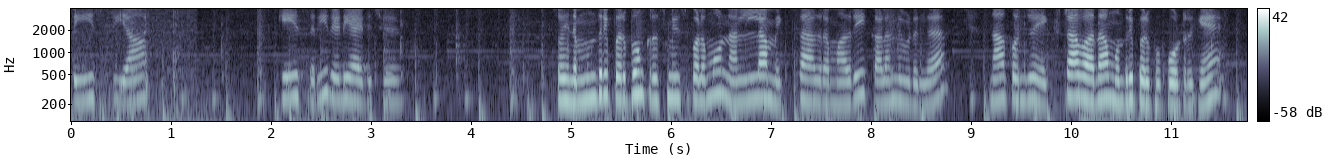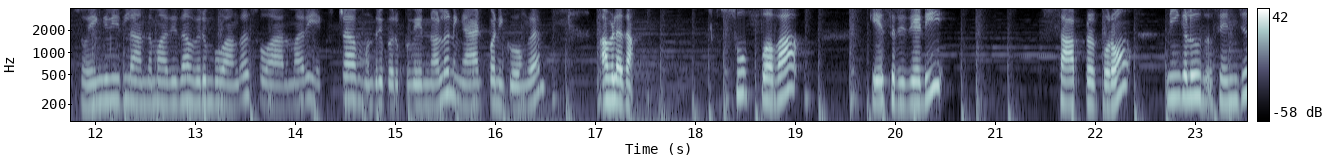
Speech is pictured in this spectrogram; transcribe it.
டேஸ்டியாக கேசரி ரெடி ஆகிடுச்சு ஸோ இந்த முந்திரி பருப்பும் கிறிஸ்மிஸ் பழமும் நல்லா மிக்ஸ் ஆகிற மாதிரி கலந்து விடுங்க. நான் கொஞ்சம் எக்ஸ்ட்ராவாக தான் முந்திரி பருப்பு போட்டிருக்கேன். ஸோ எங்கள் வீட்டில் அந்த மாதிரி தான் விரும்புவாங்க. ஸோ அது மாதிரி எக்ஸ்ட்ரா முந்திரி பருப்பு வேணுனாலும் நீங்கள் ஆட் பண்ணிக்கோங்க. அவ்வளோதான் சூப்பராக கேசரி ரெடி சாப்பிட போகிறோம் நீங்களும் செஞ்சு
